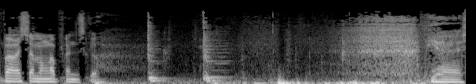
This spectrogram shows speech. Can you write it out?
para sa mga fans ko. Yes.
